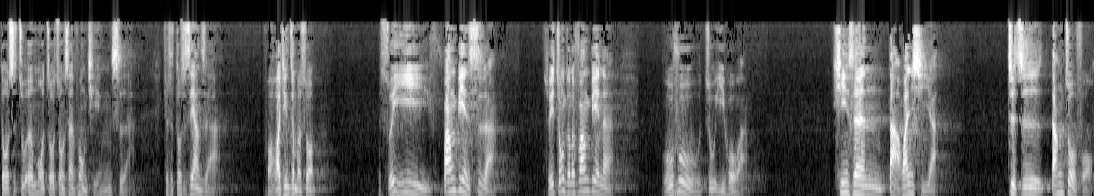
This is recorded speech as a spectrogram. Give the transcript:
都是诸恶莫作，众善奉行是啊，就是都是这样子啊。《法华经》这么说，所以方便事啊，所以种种的方便呢，无复诸疑惑啊。心生大欢喜呀，自知当作佛。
